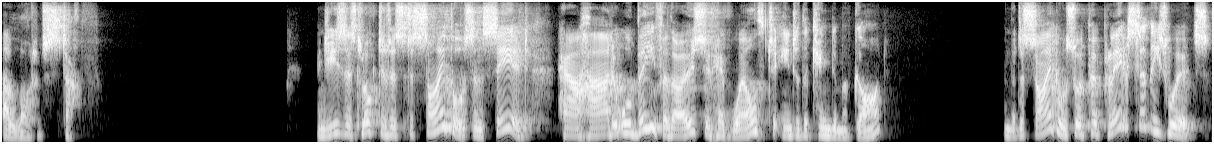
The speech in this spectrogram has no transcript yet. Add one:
a lot of stuff. And Jesus looked at his disciples and said how hard it will be for those who have wealth to enter the kingdom of God. And the disciples were perplexed at these words.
